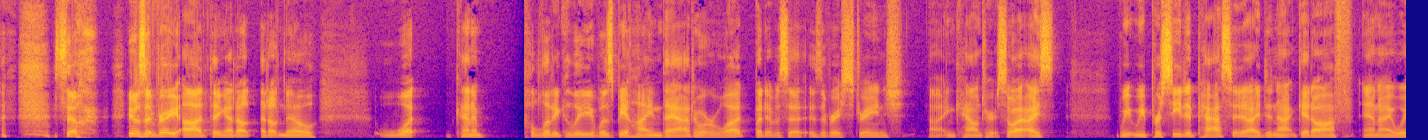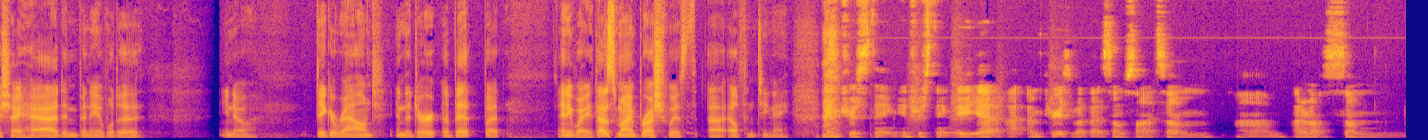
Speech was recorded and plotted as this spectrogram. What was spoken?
so it was a very odd thing. I don't I don't know what kind of politically was behind that or what, but it was a it was a very strange uh, encounter. So I, I we we proceeded past it. I did not get off, and I wish I had and been able to, you know, dig around in the dirt a bit. But anyway, that was my brush with uh, Elephantine. interesting, interesting. Maybe, yeah, I, am curious about that. Some some um, I don't know some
